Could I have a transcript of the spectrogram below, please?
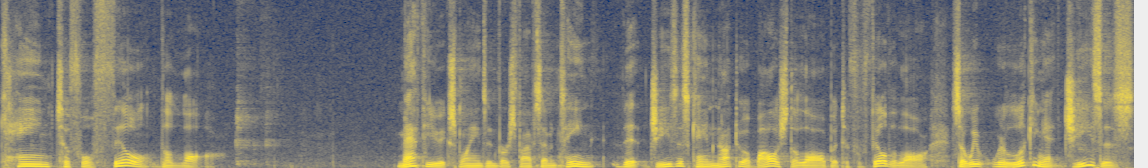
came to fulfill the law, Matthew explains in verse 517 that Jesus came not to abolish the law, but to fulfill the law. So we, we're looking at Jesus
